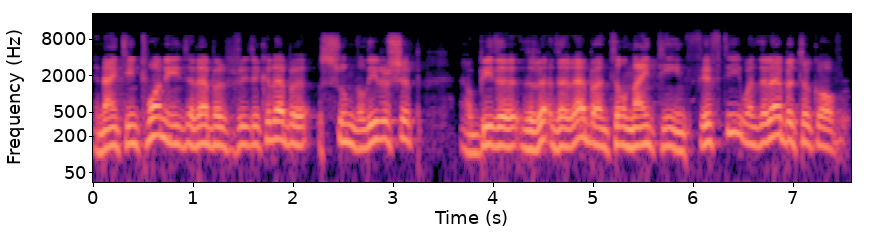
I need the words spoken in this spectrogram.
In 1920, the Rebbe Frierdiker Rebbe assumed the leadership and would be the, the, the Rebbe until 1950 when the Rebbe took over.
